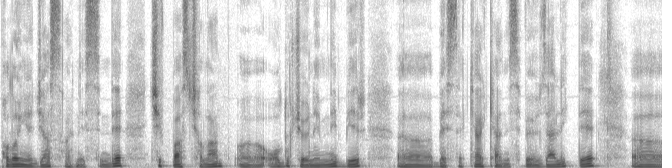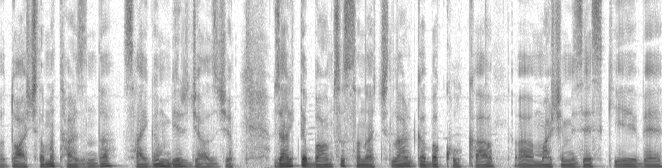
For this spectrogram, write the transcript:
Polonya caz sahnesinde çift bas çalan e, oldukça önemli bir e, bestekar kendisi ve özellikle doğaçlama tarzında saygın bir cazcı. Özellikle bağımsız sanatçılar Gaba Kulka, Marcin Mizeski ve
